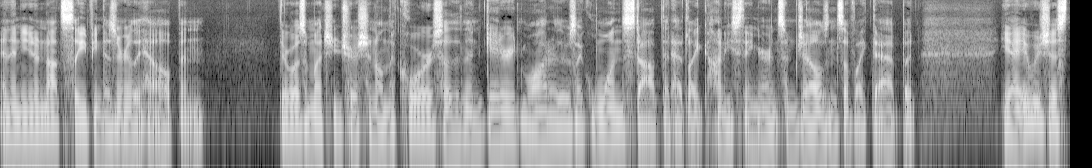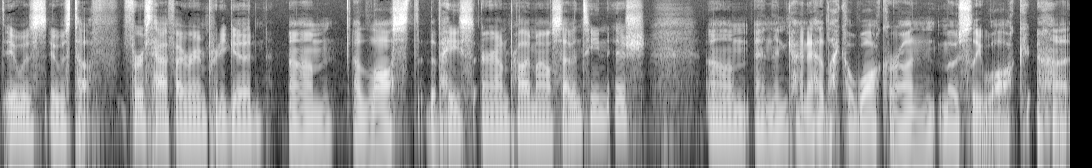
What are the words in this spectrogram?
And then you know, not sleeping doesn't really help. And there wasn't much nutrition on the course other than Gatorade and water. There was like one stop that had like honey stinger and some gels and stuff like that, but yeah, it was just it was it was tough. First half I ran pretty good. Um, I lost the pace around probably mile 17 ish. Um, and then kind of had like a walk run, mostly walk uh,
